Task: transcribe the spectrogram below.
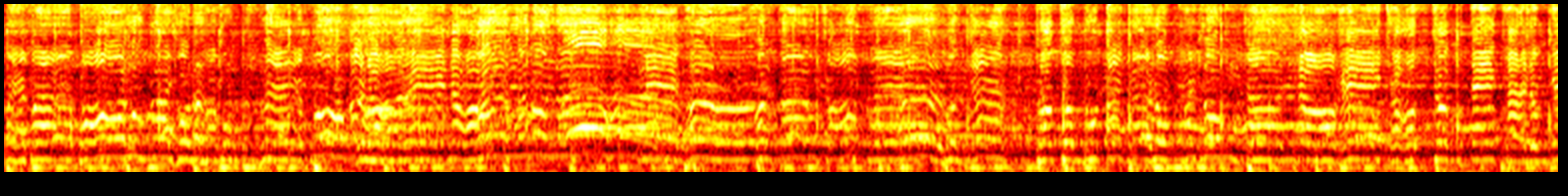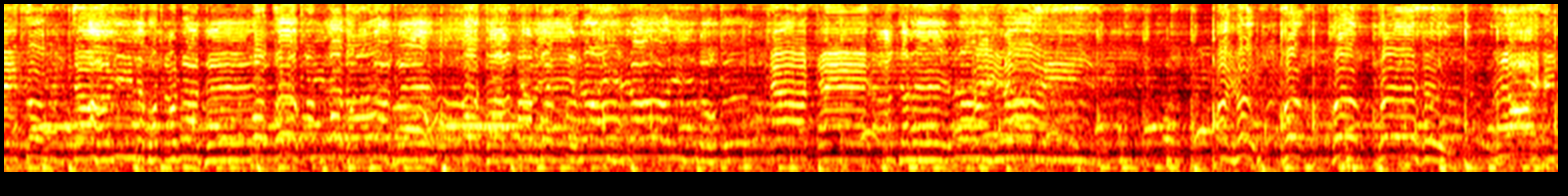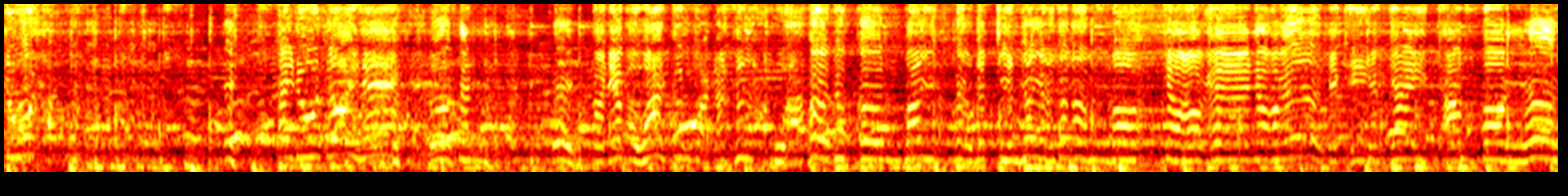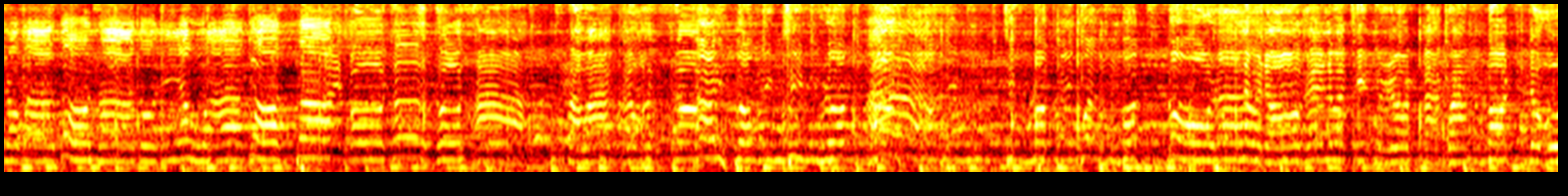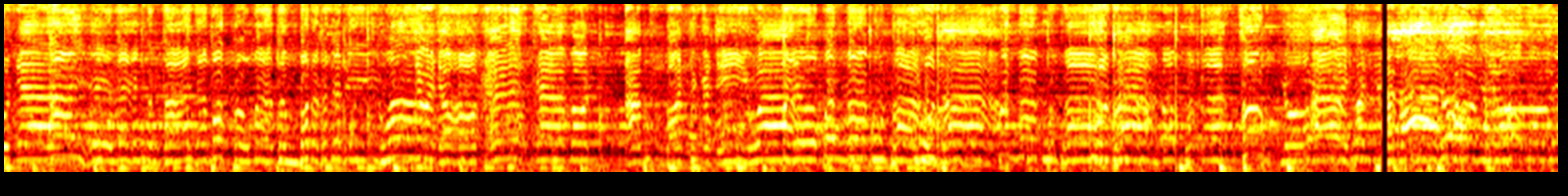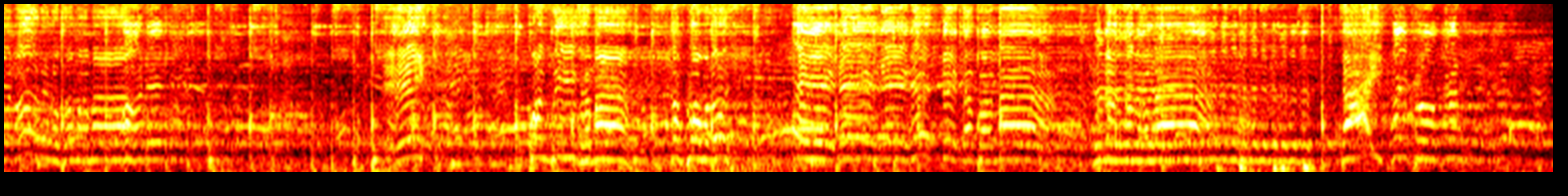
แม่พาพอลูกไล่คนมามุงแล่โป๊กลอยน้องสักหน่อยนะเล่เพิ่คนตาชอบแล่คนแก่ชอบชมดูแต่งอารมณ์ไม่สมใจดอกให้ชอบจมเตะขาดมใจส้มใจอันนี้แหละบทเอาหน้าเทบทเอาบทเอาหน้าเทถ้าขาดจะเลยเลยเลยน้องหน้าเทขาดจะเลยเลไอ้ อ้ยตอนนี้บอกว่าขึ้นกว่านั้นขึ้นหลังหัวเออดึกเกินไปแล้วเด็กเชียนใหญ่จะทำบอกดอกเฮ้อกเฮ้เด็กเขียนใหญ่ทำบอลเออเรามาโตทาตัวเดียวว่าก่อนซ้าไอ้โทเธอโททามาว่าโคลนซอให้ลองลิมชิมรสอ่าชิมรสในควันบดโนราแล้วมาดอกให้แล้วมาทิ้งรถมาความบดดูนะ เด้เด้ทำมามาทำมามาใช่ไม่พร้อมกัน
